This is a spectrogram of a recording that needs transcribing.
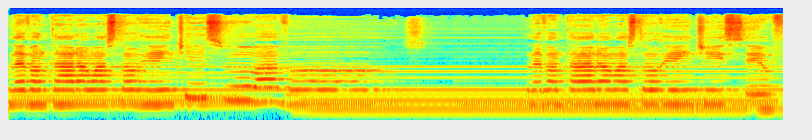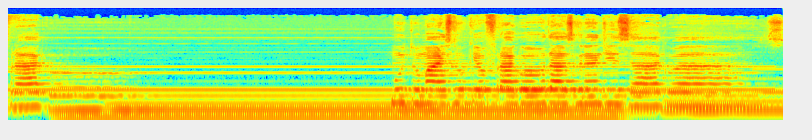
Levantaram as torrentes sua voz. Levantaram as torrentes seu fragor. Muito mais do que o fragor das grandes águas,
